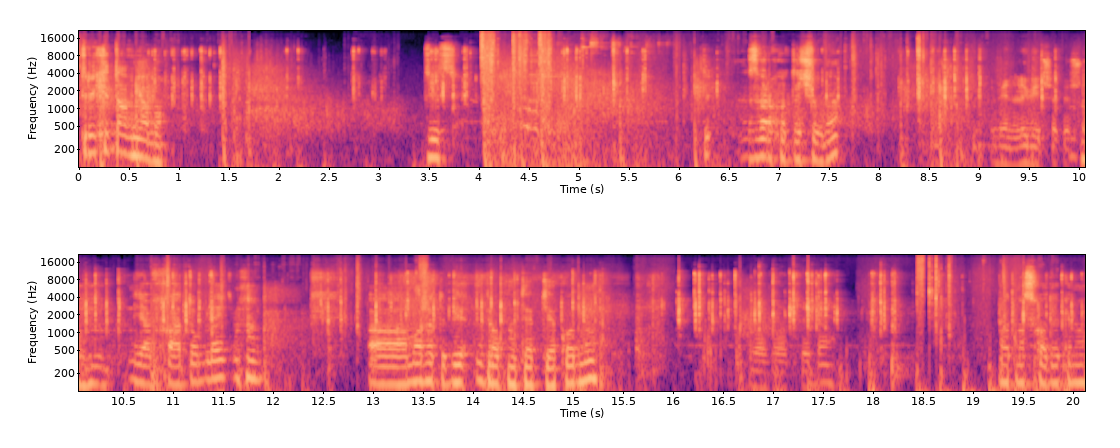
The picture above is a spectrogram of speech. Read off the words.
Три хіта в ньому. Звідси. Ти- Зверху ти чув, да? Він лівіше пішов. Я в хату, блядь. А, може тобі дропнути аптеку одну. За аптека. От на сходи кинув.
